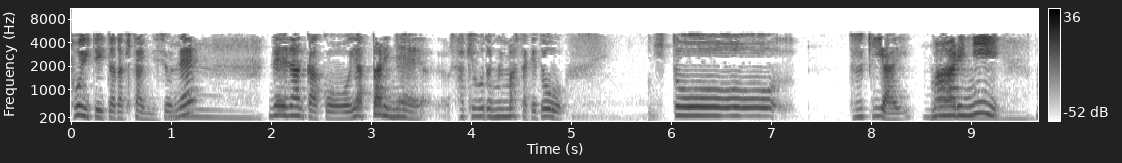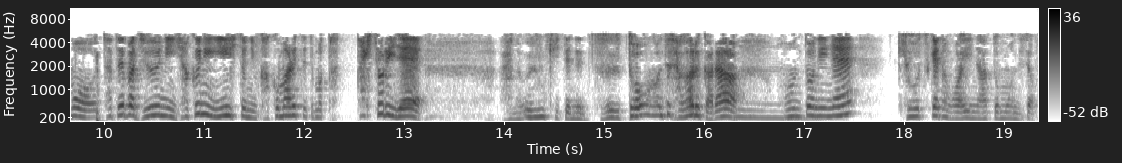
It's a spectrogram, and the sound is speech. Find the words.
解いていただきたいんですよね。で、なんかこう、やっぱりね、先ほども言いましたけど、人付き合い、周りに、もう、例えば10人、100人いい人に囲まれてても、たった一人で、あの、運気ってね、ずっとーんって下がるから、本当にね、気をつけた方がいいなと思うんですよ。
